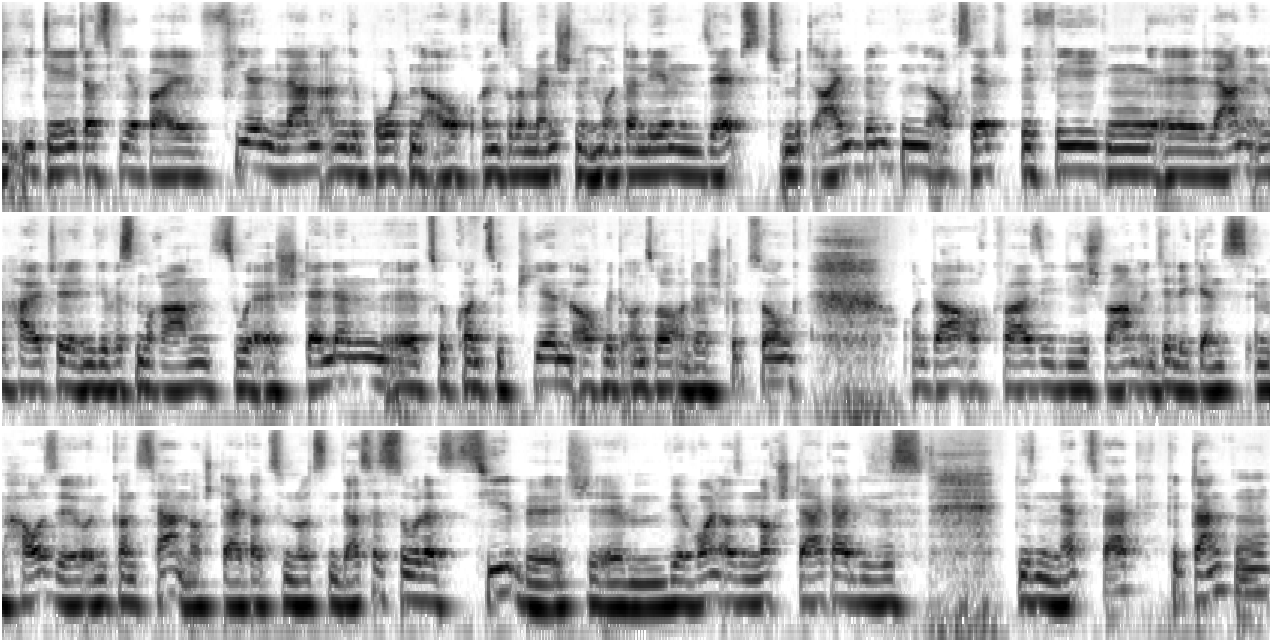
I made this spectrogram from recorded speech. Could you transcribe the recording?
die Idee, dass wir bei vielen Lernangeboten auch unsere Menschen im Unternehmen selbst mit einbinden, auch selbst befähigen, äh, Lerninhalte in gewissem Rahmen zu erstellen, äh, zu konzipieren, auch mit unserer Unterstützung und da auch quasi die Schwarmintelligenz im Hause, im Konzern noch stärker zu nutzen. Das ist so das Zielbild. Ähm, wir wollen also noch stärker dieses, diesen Netzwerkgedanken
